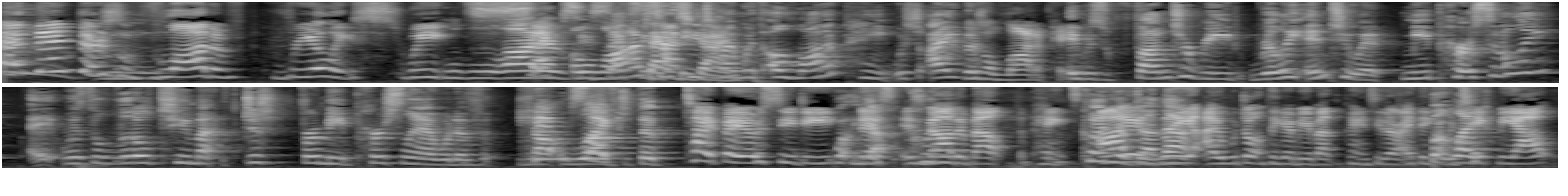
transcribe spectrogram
And then there's a lot of really sweet, Lot of- a lot of Sexy sexy time. time. with a lot of paint, which I There's a lot of paint. it was fun to read, really into it. Me personally, it was a little too much. Just for me personally, I would have not loved like, the. type A OCD Well, yeah, is couldn't- about the paints. couldn't I have done agree. that. I don't think I'd be about the paints either. I think But, it would like- take me out.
